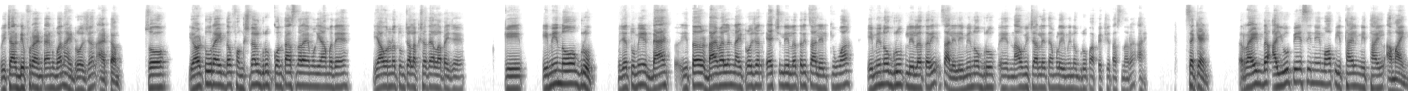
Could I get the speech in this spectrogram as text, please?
which are different and one hydrogen atom so you have to write the functional group कोणता असणार आहे मग यामध्ये? यावरनं तुमच्या लक्षात यायला पाहिजे की इमिनो ग्रुप म्हणजे तुम्ही डॅश इतर डायव्हॅलन नायट्रोजन एच लिहिलं तरी चालेल किंवा इम्युनो ग्रुप लिहिलं तरी चालेल. इम्युनो ग्रुप हे नाव विचारले त्यामुळे इम्युनो ग्रुप अपेक्षित असणार आहे. Second write the IUPAC name of ethyl methyl amine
